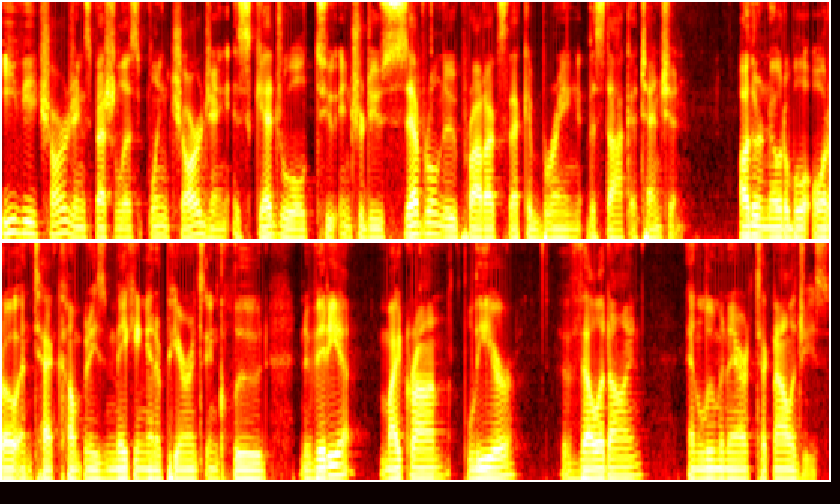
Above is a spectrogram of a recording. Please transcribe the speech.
EV charging specialist Blink Charging is scheduled to introduce several new products that could bring the stock attention. Other notable auto and tech companies making an appearance include Nvidia, Micron, Lear, Velodyne, and Luminar Technologies.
